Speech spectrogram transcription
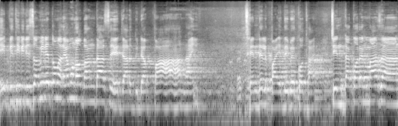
এই পৃথিবীর জমিনে তোমার এমনও বান্দা আছে, যার দুটা পা নাই। স্যান্ডেল পায়ে দেবে কোথায়? চিন্তা করেন মা যান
